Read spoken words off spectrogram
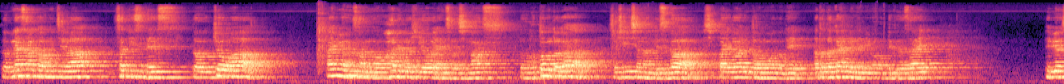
皆さんこんにちは。サティスです。今日はあいみょんさんの「春の日」を演奏します。ほとんどが初心者なんですが失敗があると思うので温かい目で見守ってください。手拍子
